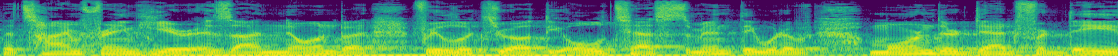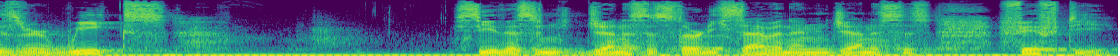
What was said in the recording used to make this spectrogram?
The time frame here is unknown, but if we look throughout the Old Testament, they would have mourned their dead for days or weeks. You see this in Genesis 37 and Genesis 50.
